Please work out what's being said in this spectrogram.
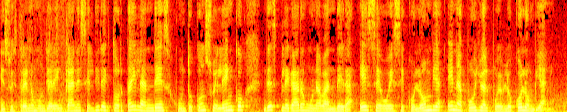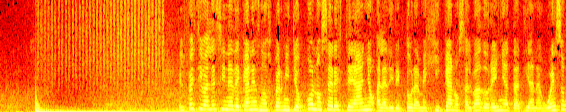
En su estreno mundial en Cannes, el director tailandés junto con su elenco desplegaron una bandera SOS Colombia en apoyo al pueblo colombiano. El Festival de Cine de Cannes nos permitió conocer este año a la directora mexicano-salvadoreña Tatiana Hueso,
